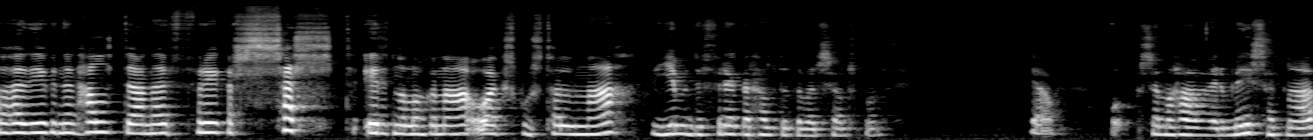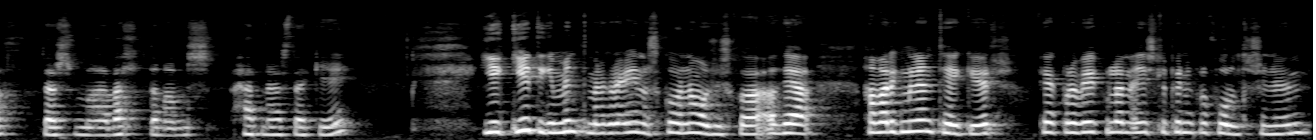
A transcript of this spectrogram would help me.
þá hefði ég einhvern veginn haldið að hann hefði frekar selt yrnalokkana og expóstöluna Ég myndi frekar þetta að vera sjálfsmorð. Já, og- sem að hafa verið mishefnað þar sem að veldan hans hefnaðist ekki. Ég get ekki myndið mér einhverja eina skoðan á þessu sko, af því að hann var ekki með tekjur, fekk bara vikulega eðslupenning frá fólöldur sínum,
